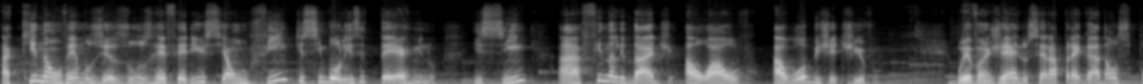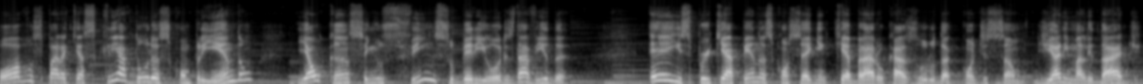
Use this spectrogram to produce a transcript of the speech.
Aqui não vemos Jesus referir-se a um fim que simbolize término, e sim à finalidade, ao alvo, ao objetivo. O Evangelho será pregado aos povos para que as criaturas compreendam e alcancem os fins superiores da vida. Eis porque apenas conseguem quebrar o casulo da condição de animalidade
